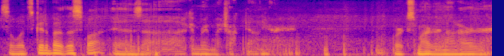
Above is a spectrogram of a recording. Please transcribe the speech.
so what's good about this spot is uh, I can bring my truck down here. Work smarter, not harder.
